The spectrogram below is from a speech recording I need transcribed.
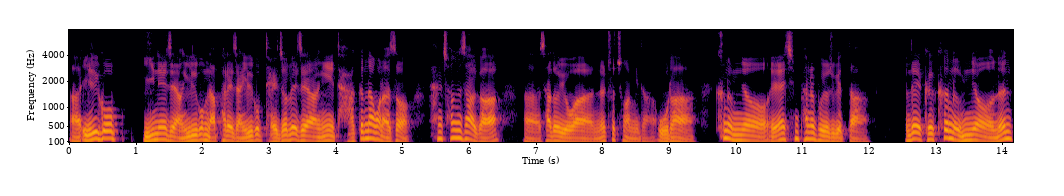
아, 일곱 인의 재앙, 일곱 나팔의 재앙, 일곱 대접의 재앙이 다 끝나고 나서 한 천사가 아, 사도 요한을 초청합니다. 오라, 큰 음녀의 심판을 보여주겠다. 근데 그 큰 음녀는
